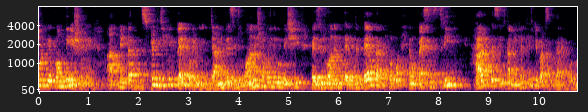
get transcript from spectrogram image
মার্কের কম্বিনেশনে আপনি একটা স্ট্র্যাটেজিক্যালি প্ল্যান করে নিলেন যে আমি প্যাসেজ ওয়ানে সময় দেবো বেশি প্যাসেজ ওয়ান আমি তেরোতে তেরো কারেক্ট করব এবং প্যাসেজ থ্রি হার্ড বেসিস আমি এখানে ফিফটি পার্সেন্ট কারেক্ট করব।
